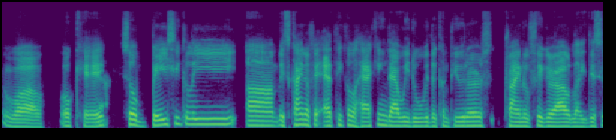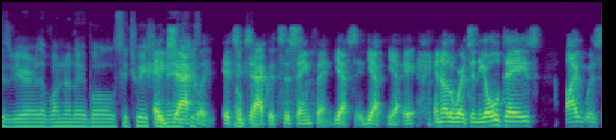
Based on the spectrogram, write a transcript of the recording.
Wow. Okay. Yeah. So basically, um, it's kind of ethical hacking that we do with the computers, trying to figure out like this is where the vulnerable situation exactly. is. It's okay. exactly. It's the same thing. Yes. Yeah. Yeah. In other words, in the old days, I was,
